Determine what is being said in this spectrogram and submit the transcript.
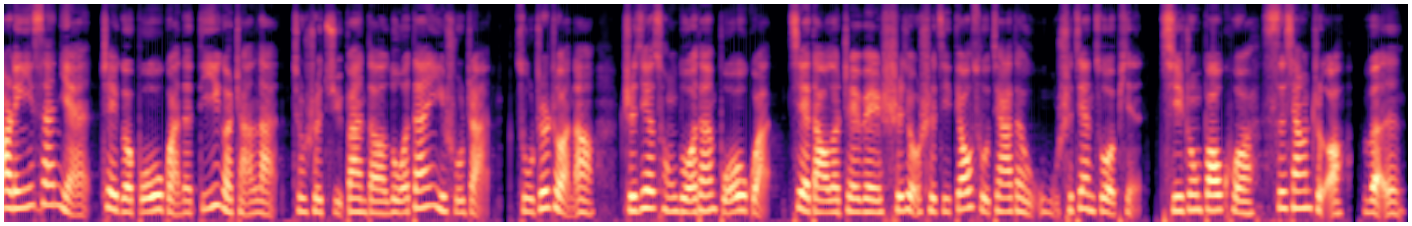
二零一三年，这个博物馆的第一个展览就是举办的罗丹艺术展，组织者呢，直接从罗丹博物馆借到了这位十九世纪雕塑家的五十件作品。其中包括思想者、吻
